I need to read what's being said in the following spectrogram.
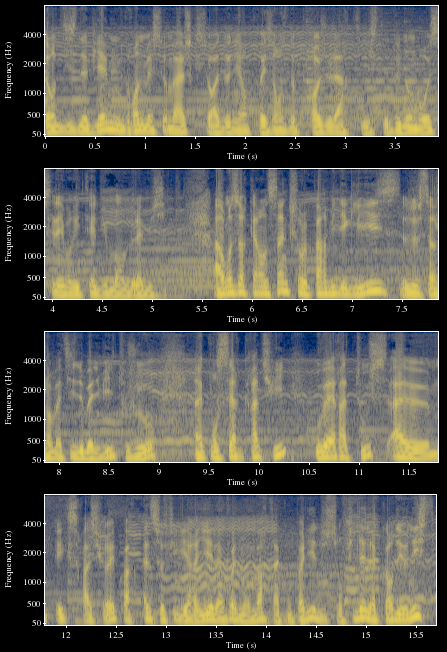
dans le 19e, une grande messe hommage qui sera donnée en présence de proches de l'artiste et de nombreuses célébrités du monde de la musique. À 11h45, sur le parvis d'église de Saint-Jean-Baptiste de Belleville, toujours, un concert gratuit, ouvert à tous, à, euh, assuré par Anne-Sophie Guerrier, la voix de Montmartre, accompagnée de son fidèle accordéoniste.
